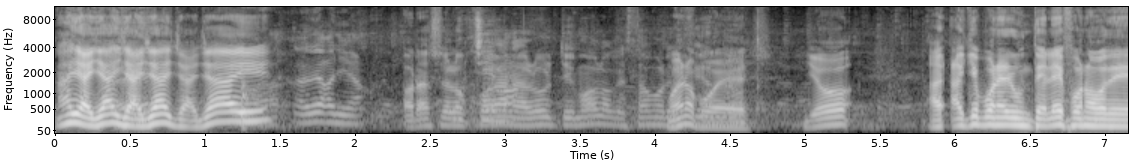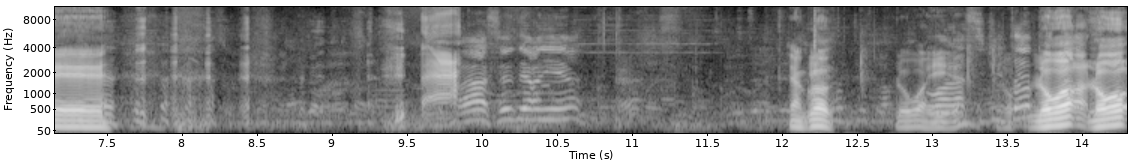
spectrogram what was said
Ay, ay, ay, ay, ay, ay, ay. Ahora se lo juegan al último, lo que estamos Bueno, diciendo. pues yo... hay- que poner un teléfono de... Ah, c'est le dernier. Jean-Claude, luego ahí, ¿eh? Luego, luego,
